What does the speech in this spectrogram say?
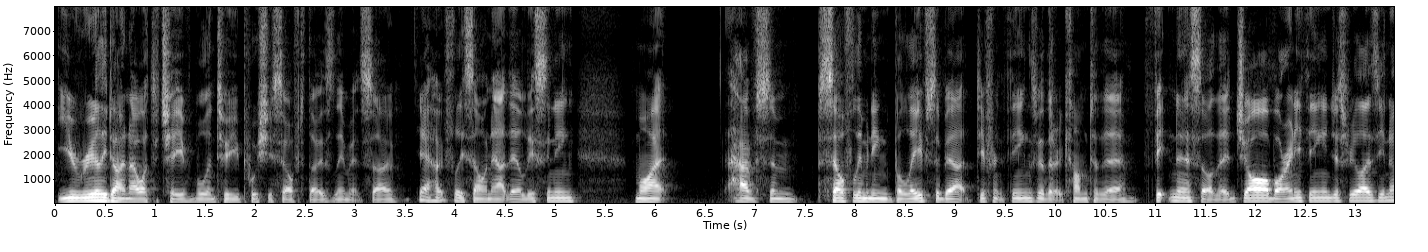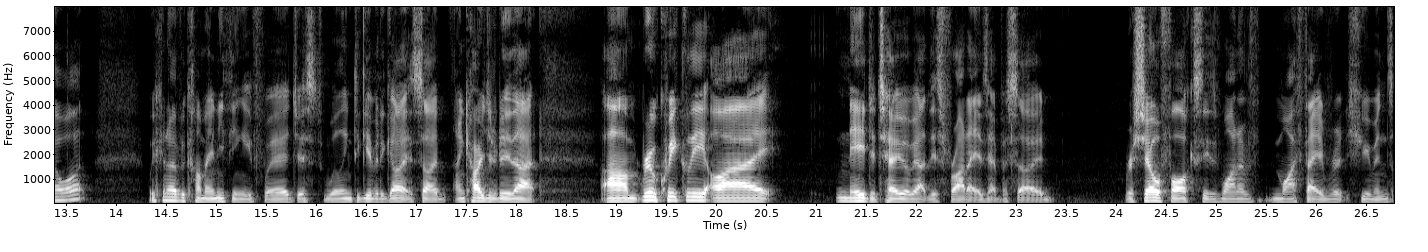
You really don't know what's achievable until you push yourself to those limits. So, yeah, hopefully, someone out there listening might have some self limiting beliefs about different things, whether it come to their fitness or their job or anything, and just realize, you know what? We can overcome anything if we're just willing to give it a go. So I encourage you to do that. Um, real quickly, I need to tell you about this Friday's episode. Rochelle Fox is one of my favorite humans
